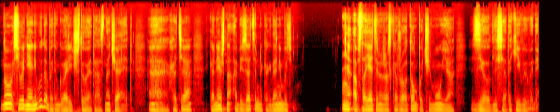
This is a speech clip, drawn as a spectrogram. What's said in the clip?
Но сегодня я не буду об этом говорить, что это означает. А, хотя, конечно, обязательно когда-нибудь обстоятельно расскажу о том, почему я сделал для себя такие выводы.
